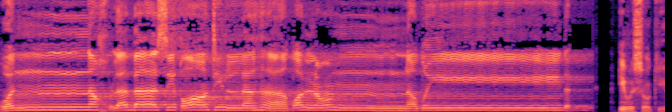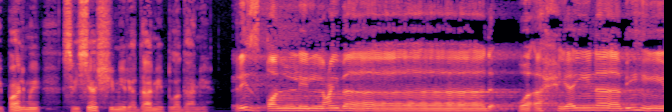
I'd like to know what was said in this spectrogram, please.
والنخل باسقات لها طلع نضيد и высокие пальмы с висящими рядами плодами. رزقا للعباد واحيينا به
